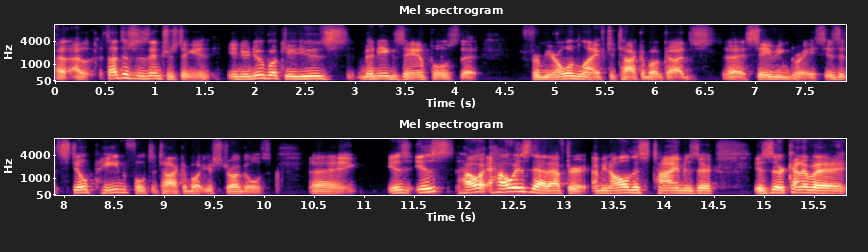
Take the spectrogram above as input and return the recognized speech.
I, thought this was interesting. In, in, your new book, you use many examples that from your own life to talk about God's uh, saving grace. Is it still painful to talk about your struggles? Uh, is is how how is that after? I mean, all this time is there is there kind of a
